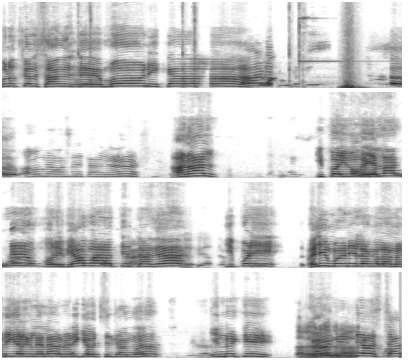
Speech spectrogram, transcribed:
குலுக்கல் சாங்குக்கு மோனிகா. அவங்க வந்திருக்காங்க. ஆனால் இப்ப இவங்க எல்லாருமே ஒரு வியாபாரத்திற்காக இப்படி வெளி மாநிலங்கள நடிகர்கள் எல்லாரும் நடிக்க வச்சிருக்காங்க. இன்னைக்கு India star.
